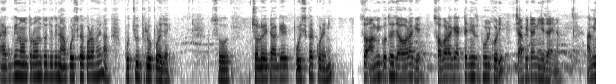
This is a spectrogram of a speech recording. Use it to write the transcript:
একদিন অন্তর অন্তর যদি না পরিষ্কার করা হয় না, প্রচুর ধুলো পড়ে যায়। সো চলো এটা আগে পরিষ্কার করে নিই। সো আমি কোথায় যাওয়ার আগে, সবার আগে একটা জিনিস ভুল করি, চাবিটা নিয়ে যাই না। আমি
